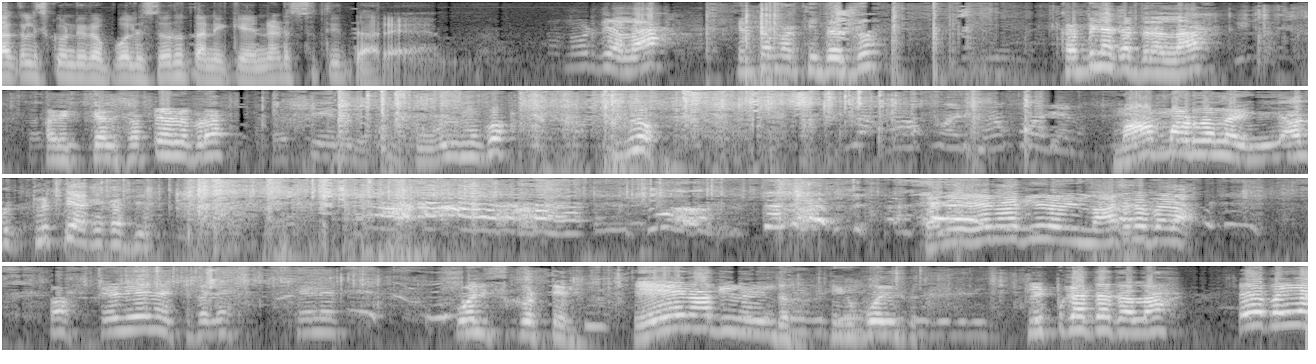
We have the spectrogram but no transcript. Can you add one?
ದಾಖಲಿಸಿಕೊಂಡಿರುವ ಪೊಲೀಸರು ತನಿಖೆ ನಡೆಸುತ್ತಿದ್ದಾರೆ. ನೋಡಿದ್ಯಲ್ಲ ಎಂತ ಮಾಡ್ತಿದ್ದದ್ದು? ಕಬ್ಬಿಣ ಕದ್ರಲ್ಲ? ಅದಕ್ಕೆ ಕೆಲಸ ಸಪ್ಟ ಹೇಳ ಮುಗೋ. ಇದು. ಮಾಫ್ ಮಾಡುದಲ್ಲ ಅದು ಕ್ಲಿಪ್ ಯಾಕೆ ಕದ್ದಿ? ತಲೆ ಏನಾಗ್ಲಿಲ್ಲ ನಿನ್ ನಾಟಕ ಬೇಡ. ಹೇಳಿ ಏನಾಯ್ತು ತಲೆ? ಏನಾಯ್ತು ಪೊಲೀಸ್ ಕೊಡ್ತೇನೆ. ಏನಾಗ್ಲಿಲ್ಲ ನಿಂದು? ಈಗ ಪೊಲೀಸ್ ಕ್ಲಿಪ್ ಕದ್ದದಲ್ಲ ಏ ಭಯ್ಯ.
